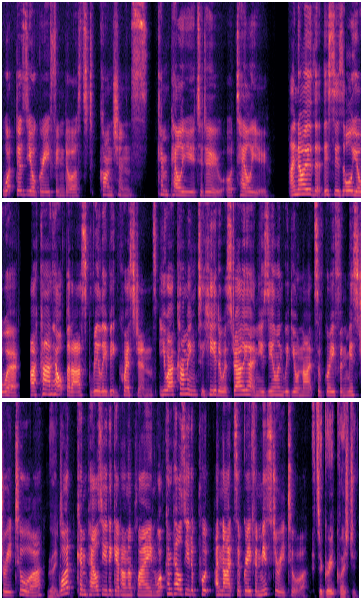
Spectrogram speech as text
What does your grief endorsed conscience compel you to do or tell you? I know that this is all your work. I can't help but ask really big questions. You are coming to here to Australia and New Zealand with your Nights of Grief and Mystery tour. Right. What compels you to get on a plane? What compels you to put a Nights of Grief and Mystery tour? It's a great question.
